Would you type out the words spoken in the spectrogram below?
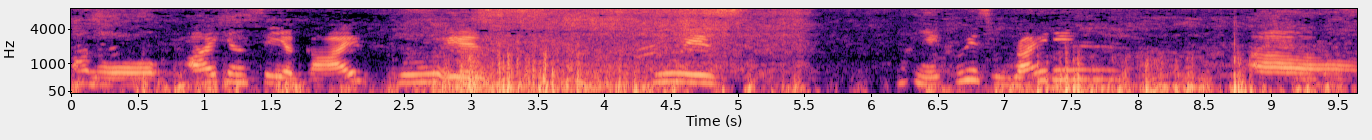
あの、I can see a guy who is, who is, 何 ?who is riding, uh,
